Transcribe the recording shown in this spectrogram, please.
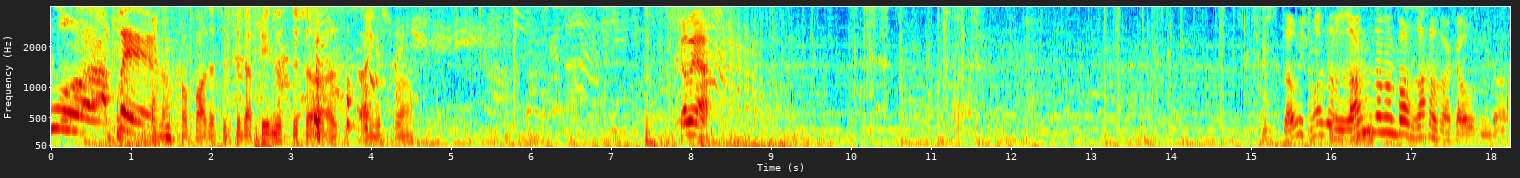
Uah, bam! Im Kopf war das jetzt wieder viel lustiger, als es eigentlich war. Komm her! Ich muss, glaube ich, mal so langsam ein paar Sachen verkaufen da.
